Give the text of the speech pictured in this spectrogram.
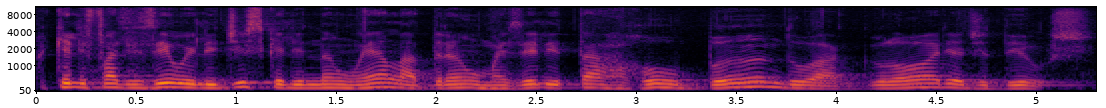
Aquele fariseu, ele diz que ele não é ladrão, mas ele está roubando a glória de Deus.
